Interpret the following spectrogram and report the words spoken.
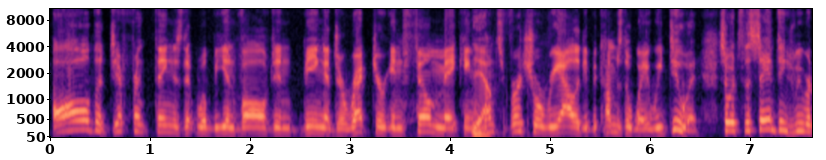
all the different things that will be involved in being a director in filmmaking Yeah. once virtual reality becomes the way we do it. So it's the same things we were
